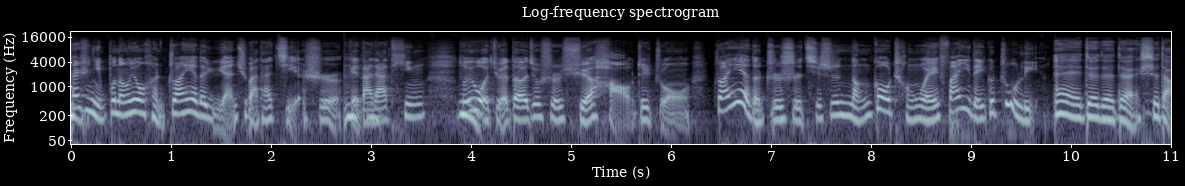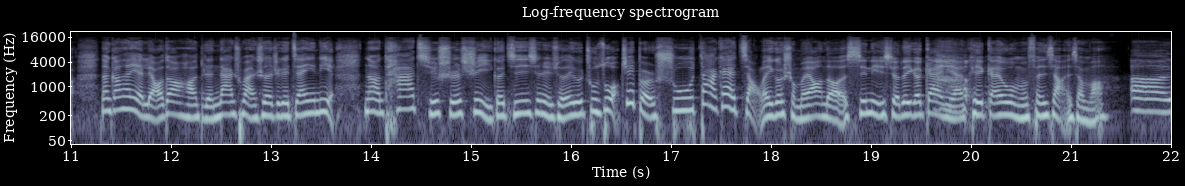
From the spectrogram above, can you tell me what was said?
但是你不能用很专业的语言去把它解释给大家听。所以我觉得就是学好这种专业的知识，其实能够成为翻译的一个助力。哎，对对对，是的。那刚才也聊到哈，人大出版社的这个坚毅力，那它其实是一个积极心理学的一个著作。这本书大概讲了一个什么样的心理学的一个概念？可以给我们。分享一下吗？呃，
